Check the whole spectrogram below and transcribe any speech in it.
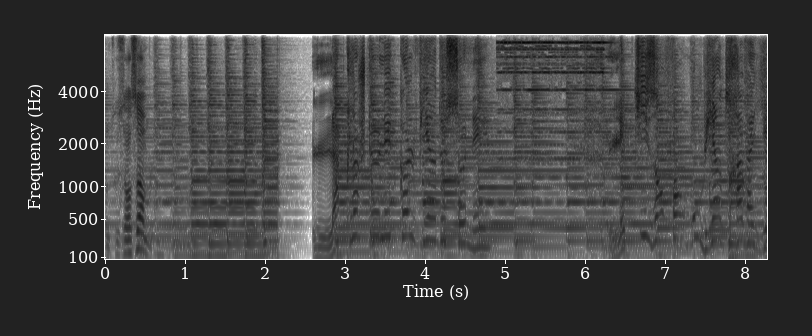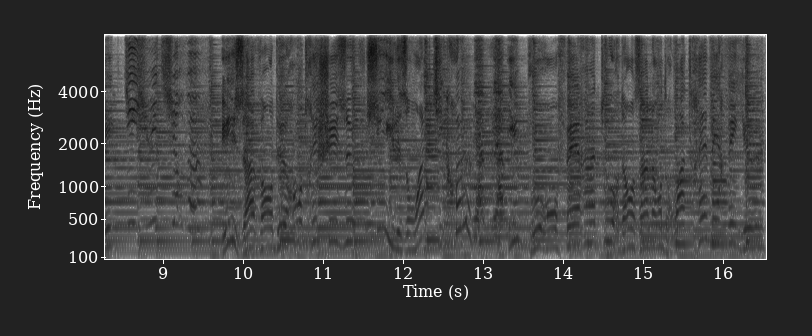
sont tous ensemble. La cloche de l'école vient de sonner. Les petits enfants ont bien travaillé. 18 sur 20. Et avant de rentrer chez eux, s'ils ont un petit creux, ils pourront faire un tour dans un endroit très merveilleux.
